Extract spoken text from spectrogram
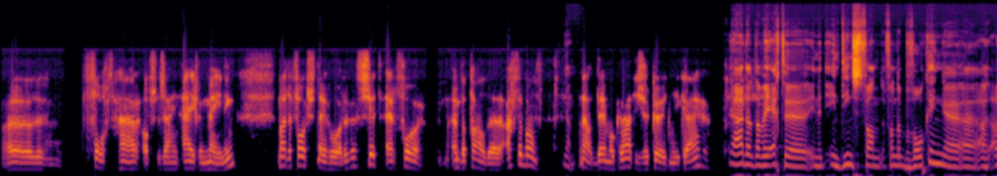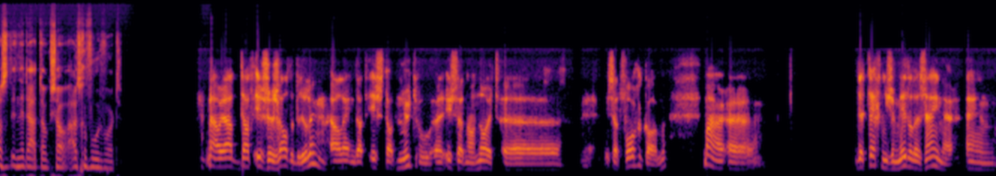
uh, volgt haar of zijn eigen mening. Maar de volksvertegenwoordiger zit er voor een bepaalde achterban. Ja. Nou, democratischer kun je het niet krijgen. Ja, dan, dan ben je echt uh, in, in dienst van, van de bevolking, uh, als het inderdaad ook zo uitgevoerd wordt. Nou ja, dat is dus wel de bedoeling. Alleen dat is tot nu toe is dat nog nooit is dat voorgekomen. Maar de technische middelen zijn er. En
